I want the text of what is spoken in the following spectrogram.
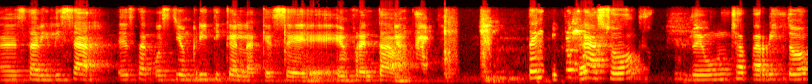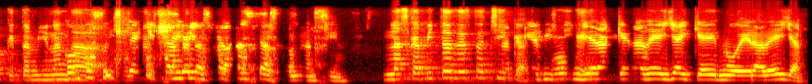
estabilizar esta cuestión crítica en la que se enfrentaba. Tengo otro caso de un chaparrito que también anda... ¿Cómo fuiste quitando las capitas con Las capitas de esta chica. que distinguiera que era de ella y que no era de ella.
